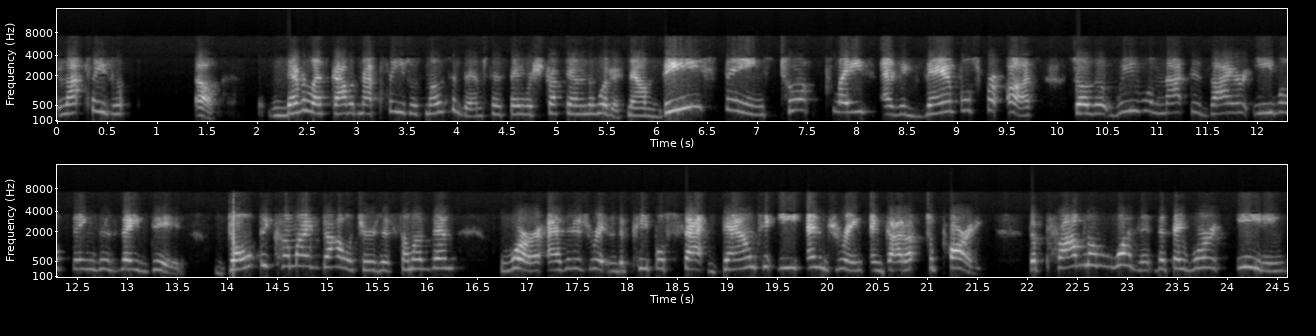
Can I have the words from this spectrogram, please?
Not pleased with, oh, nevertheless, God was not pleased with most of them since they were struck down in the wilderness. Now, these things took place as examples for us so that we will not desire evil things as they did. Don't become idolaters as some of them were, as it is written. The people sat down to eat and drink and got up to party. The problem wasn't that they weren't eating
